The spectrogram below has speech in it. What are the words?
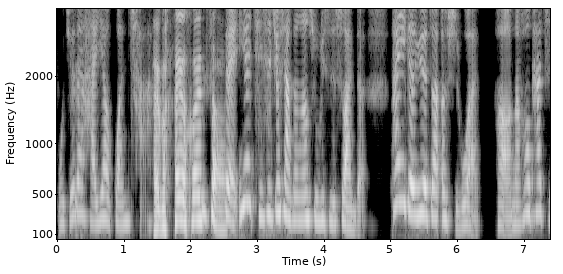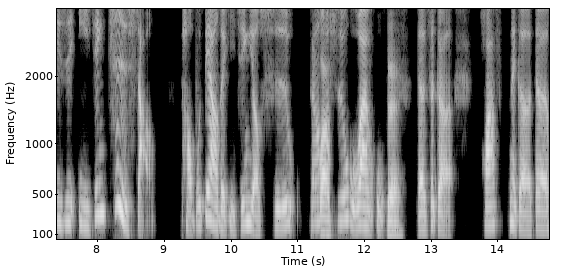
我觉得还要观察，还还要观察。对，因为其实就像刚刚苏律师算的，他一个月赚二十万，好，然后他其实已经至少跑不掉的，已经有十五，刚刚十五万五对的这个花那个的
